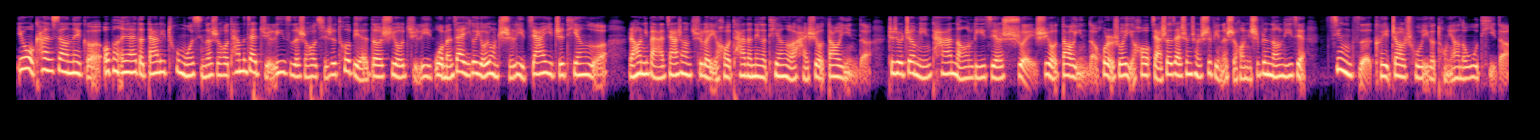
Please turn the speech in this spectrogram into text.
因为我看像那个 Open AI 的 DALL-E 2模型的时候，他们在举例子的时候，其实特别的是有举例，我们在一个游泳池里加一只天鹅，然后你把它加上去了以后，它的那个天鹅还是有倒影的，这就证明它能理解水是有倒影的，或者说以后假设在生成视频的时候，你是不是能理解镜子可以照出一个同样的物体的？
